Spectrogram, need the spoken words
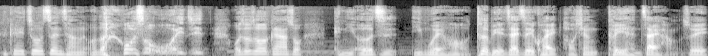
你可以做正常的，我说我说我已经，我就说跟他说，哎、欸，你儿子因为哈特别在这一块好像可以很在行，所以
